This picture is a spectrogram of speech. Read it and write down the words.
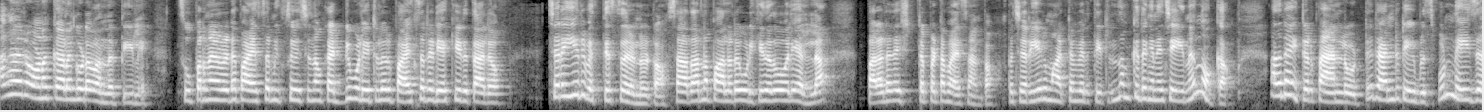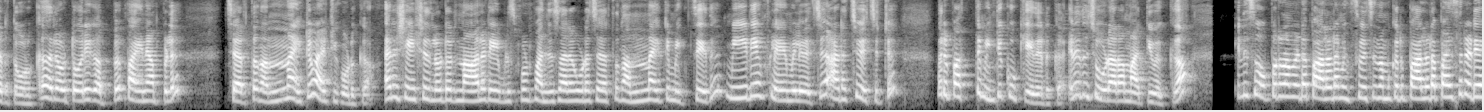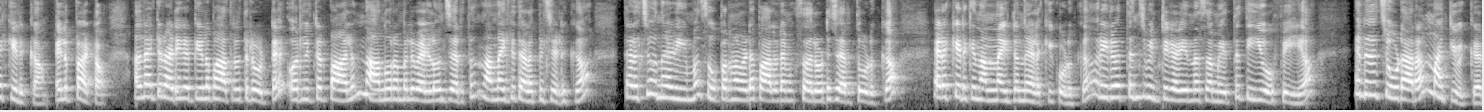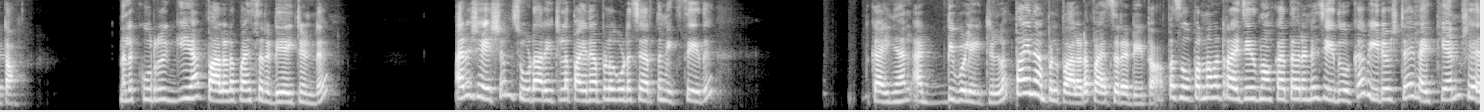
അങ്ങനെ ഒരു ഓണക്കാലം കൂടെ വന്നെത്തിയില്ലേ? സൂപ്പർ നവയുടെ പായസം മിക്സ് വെച്ച് നമുക്ക് അടിപൊളിയായിട്ടുള്ള ഒരു പായസം റെഡിയാക്കി എടുത്താലോ ചെറിയൊരു വ്യത്യസ്തത ഉണ്ട് കേട്ടോ. സാധാരണ പാലട കുടിക്കുന്നത് പോലെയല്ല. പലരുടെ ഇഷ്ടപ്പെട്ട പായസം കേട്ടോ. അപ്പോൾ ചെറിയൊരു മാറ്റം വരുത്തിയിട്ടുണ്ട്. നമുക്ക് എങ്ങനെ ചെയ്യുന്നത് നോക്കാം. അതിനായിട്ട് ഒരു പാനിലോട്ട് രണ്ട് ടേബിൾ സ്പൂൺ നെയ്യ് ചേർത്ത് കൊടുക്കുക. അതിലോട്ട് ഒരു കപ്പ് പൈനാപ്പിൾ ചേർത്ത് നന്നായിട്ട് വഴറ്റി കൊടുക്കുക. അതിനുശേഷം ഇതിലോട്ട് ഒരു നാല് ടേബിൾ സ്പൂൺ പഞ്ചസാര കൂടെ ചേർത്ത് നന്നായിട്ട് മിക്സ് ചെയ്ത് മീഡിയം ഫ്ലെയിമിൽ വെച്ച് അടച്ചു വെച്ചിട്ട് ഒരു പത്ത് മിനിറ്റ് കുക്ക് ചെയ്തെടുക്കുക. ഇനി ഇത് ചൂടാറാൻ മാറ്റി വെക്കുക. ഇനി സൂപ്പർ റവയുടെ പാലട മിക്സ് വെച്ച് നമുക്കൊരു പാലട പായസം റെഡിയാക്കി എടുക്കാം. എളുപ്പാട്ടോ. അതിനായിട്ട് ഒരു അടികട്ടിയുള്ള പാത്രത്തിലോട്ട് ഒരു ലിറ്റർ പാലും നാനൂറ് എം എൽ വെള്ളവും ചേർത്ത് നന്നായിട്ട് തിളപ്പിച്ചെടുക്കുക. തിളച്ച് വന്നു കഴിയുമ്പോൾ സൂപ്പർ റവയുടെ പാലട മിക്സ് അതിലോട്ട് ചേർത്ത് കൊടുക്കുക. ഇടയ്ക്കിടയ്ക്ക് നന്നായിട്ടൊന്ന് ഇളക്കി കൊടുക്കുക. ഒരു ഇരുപത്തഞ്ച് മിനിറ്റ് കഴിയുന്ന സമയത്ത് തീ ഓഫ് ചെയ്യുക. എന്നിട്ട് ചൂടാറാൻ മാറ്റി വെക്കുക കേട്ടോ. നല്ല കുറുകിയ പാലട പായസം റെഡി ആയിട്ടുണ്ട്. അതിനുശേഷം ചൂടാറിയിട്ടുള്ള പൈനാപ്പിൾ കൂടെ ചേർത്ത് മിക്സ് ചെയ്ത് കഴിഞ്ഞാൽ അടിപൊളിയായിട്ടുള്ള പൈനാപ്പിൾ പാലട പായസം റെഡി കേട്ടോ അപ്പോൾ സൂപ്പർ നമ്മൾ ട്രൈ ചെയ്ത് നോക്കാത്തവരുണ്ടെങ്കിൽ ചെയ്ത് നോക്കുക വീഡിയോ ഇഷ്ടമായി ലൈക്ക് ചെയ്യാനും ഷെയർ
